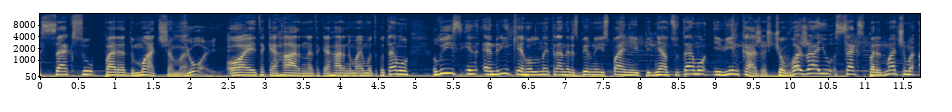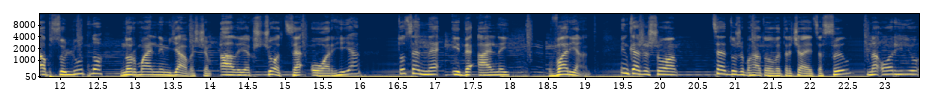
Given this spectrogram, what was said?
сексу перед матчами. Йой. Ой, таке гарне, таке гарне. Маємо таку тему. Луїс Ін Енріке, головний тренер збірної Іспанії, підняв цю тему, і він каже, що вважаю секс перед матчами абсолютно нормальним явищем. Але якщо це оргія, то це не ідеальний варіант. Він каже, що. Це дуже багато витрачається сил на оргію.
